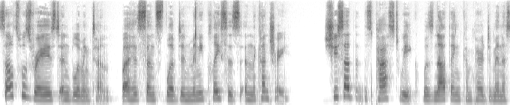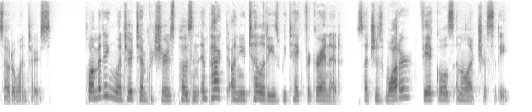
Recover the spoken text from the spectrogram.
Seltz was raised in Bloomington, but has since lived in many places in the country. She said that this past week was nothing compared to Minnesota winters. Plummeting winter temperatures pose an impact on utilities we take for granted, such as water, vehicles, and electricity.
